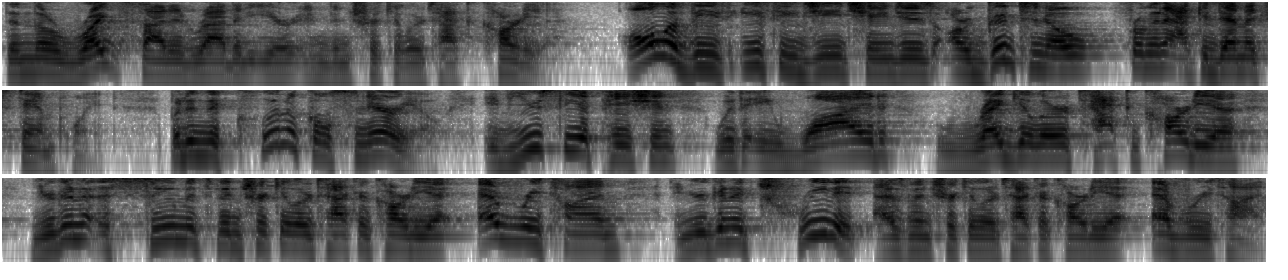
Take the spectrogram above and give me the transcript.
than the right-sided rabbit ear in ventricular tachycardia. All of these ECG changes are good to know from an academic standpoint, but in the clinical scenario, if you see a patient with a wide, regular tachycardia, you're gonna assume it's ventricular tachycardia every time and you're gonna treat it as ventricular tachycardia every time.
